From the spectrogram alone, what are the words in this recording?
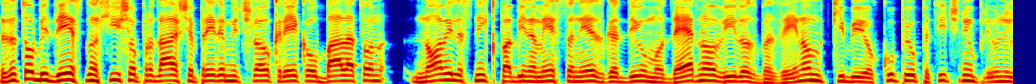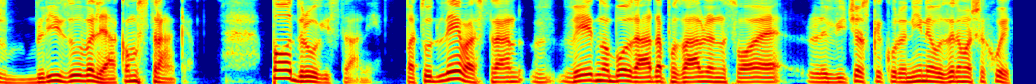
Zato bi desno hišo prodal še preden bi človek rekel Balaton, novi lasnik pa bi na mesto nje zgradil moderno vilo z bazenom, ki bi jo kupil petični vplivniš blizu veljakom stranke. Po drugi strani, pa tudi leva stran, vedno bolj rada pozablja na svoje levičarske korenine, oziroma še huj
